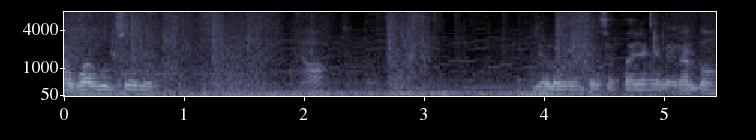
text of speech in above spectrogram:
Ahora Warwick solo. Yo logro interceptar ya en el heraldo.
